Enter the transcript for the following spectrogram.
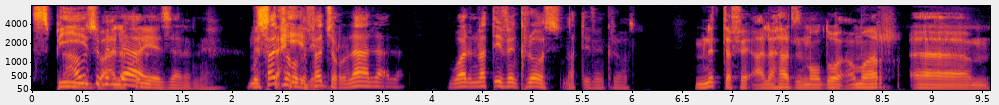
ال speed بالله وعلى كل يا زلمة. مستحيل بفجروا يعني. بفجروا. لا لا لا. ولا not even close not even close بنتفق على هذا الموضوع عمر. أم،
